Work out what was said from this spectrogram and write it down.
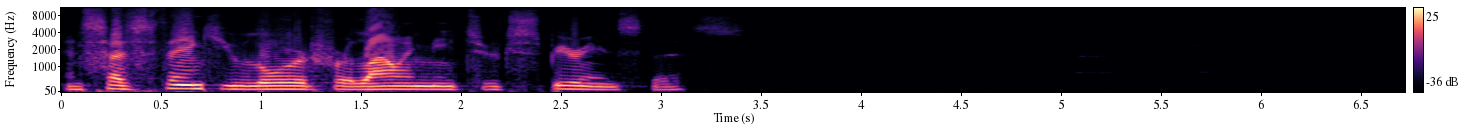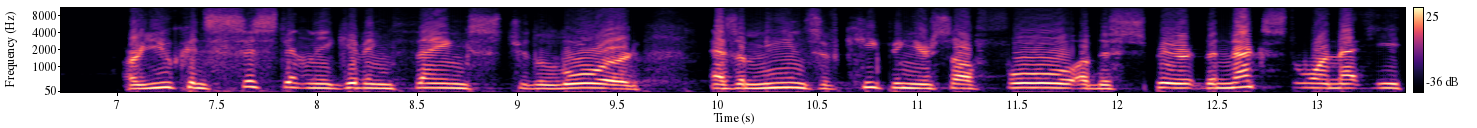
and says, Thank you, Lord, for allowing me to experience this? Are you consistently giving thanks to the Lord as a means of keeping yourself full of the Spirit? The next one that he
